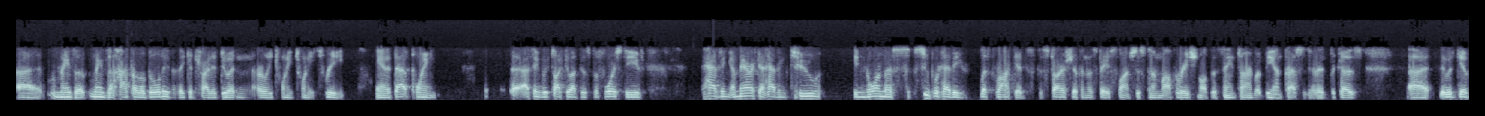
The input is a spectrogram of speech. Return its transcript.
uh, remains a remains a high probability that they could try to do it in early 2023. And at that point, I think we've talked about this before, Steve. Having America having two enormous super heavy lift rockets, the Starship and the Space Launch System, operational at the same time would be unprecedented because uh, it would give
